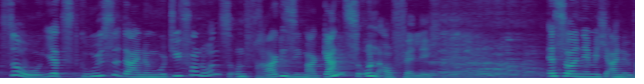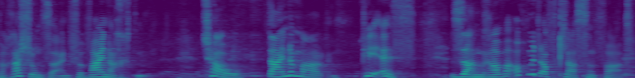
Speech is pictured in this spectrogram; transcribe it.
So, jetzt grüße deine Mutti von uns und frage sie mal ganz unauffällig. Es soll nämlich eine Überraschung sein für Weihnachten. Ciao, deine Maren. PS. Sandra war auch mit auf Klassenfahrt.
